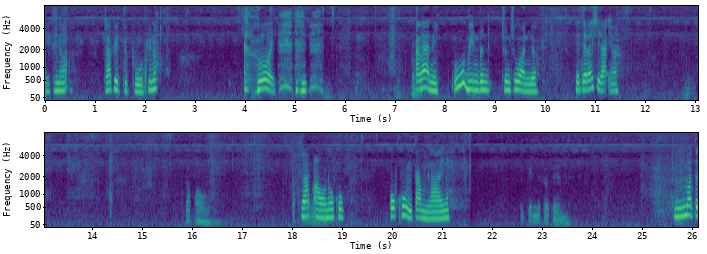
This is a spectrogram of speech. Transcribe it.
นี่พี่น้องจับเห็ดจุดปูดอยู่เนาะโอ้ยอะไรอันนี่อู้บินเป็นชวนๆเดียวเห็ดจะได้สิได้ไหมจับเอาจับเอาเนาะกกกกคูนต่ำหลายเนาะที่เป็นได้เตอร์แตนอืมมาจะ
